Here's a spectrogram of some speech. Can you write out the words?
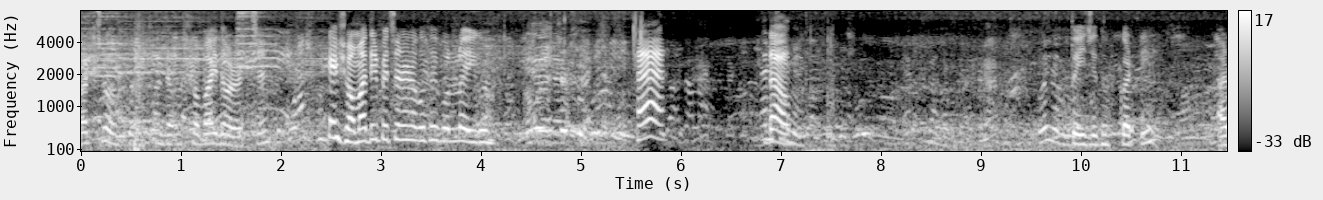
দেখতে পাচ্ছ দেখো, সবাই ধরাচ্ছে এই সমাধির পেছনে না কোথায় বলল এইগুলো হ্যাঁ দাও। তো এই যে ধূপকাঠি আর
